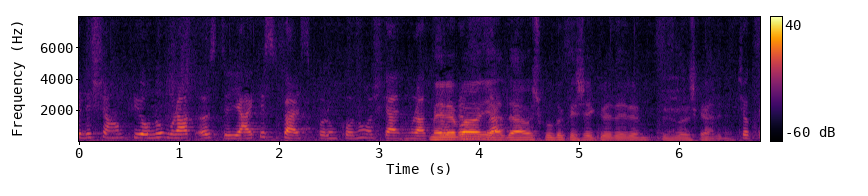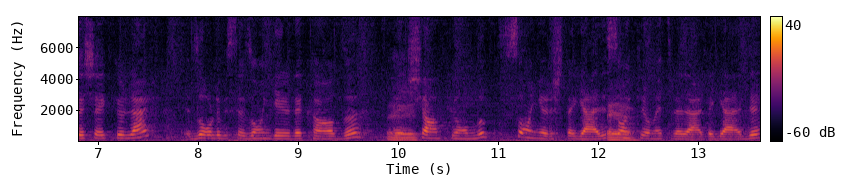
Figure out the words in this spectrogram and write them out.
2017 şampiyonu Murat Öztiryaki Süper Spor'un konu. Hoş geldin Murat Merhaba. Yelda, hoş bulduk. Teşekkür ederim. Siz de hoş geldiniz. Çok teşekkürler. Zorlu bir sezon geride kaldı. Ve Evet. şampiyonluk son yarışta geldi, son Evet. kilometrelerde geldi.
